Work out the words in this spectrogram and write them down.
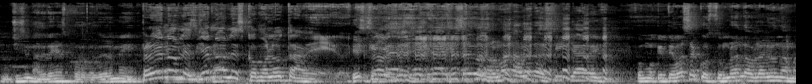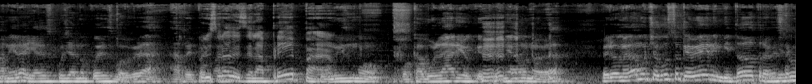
muchísimas gracias por volverme. Pero ya no hables, ya no hables como la otra vez. Es que ya, es algo normal hablar así, ya como que te vas acostumbrando a hablar de una manera y ya después ya no puedes volver a, a. Pero eso era desde la prepa. El mismo vocabulario que tenía uno, ¿verdad? Pero me da mucho gusto que me hayan invitado otra vez aquí.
